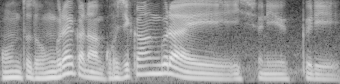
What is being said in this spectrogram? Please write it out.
ほんとどんぐらいかな5時間ぐらい一緒にゆっくり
